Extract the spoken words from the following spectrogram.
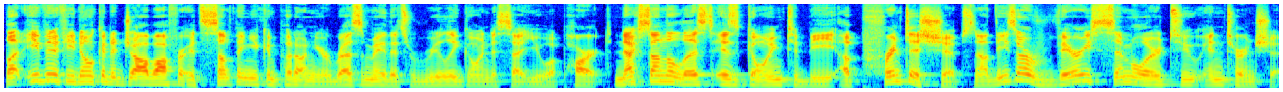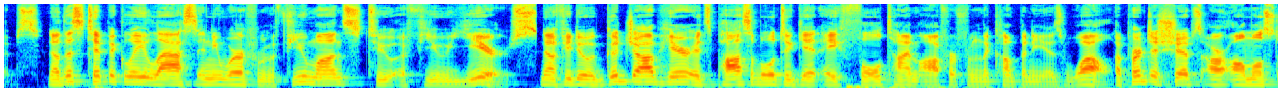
But even if you don't get a job offer, it's something you can put on your resume that's really going to set you apart. Next on the list is going to be apprenticeships. Now, these are very similar to internships. Now, this typically lasts anywhere from a few months to a few years. Now, if you do a good job here, it's possible to get a full-time offer from the company as well. Apprenticeships are almost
